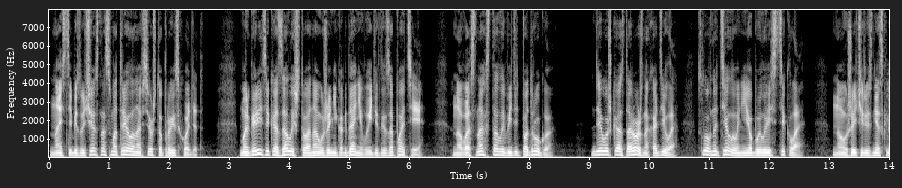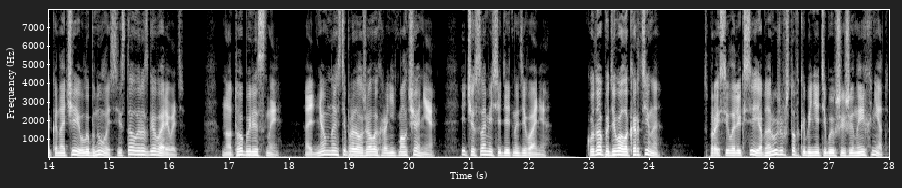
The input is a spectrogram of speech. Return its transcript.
Настя безучастно смотрела на все, что происходит. Маргарите казалось, что она уже никогда не выйдет из апатии, но во снах стала видеть подругу. Девушка осторожно ходила, словно тело у нее было из стекла – но уже через несколько ночей улыбнулась и стала разговаривать. Но то были сны. А днем Настя продолжала хранить молчание и часами сидеть на диване. «Куда подевала картины?» Спросил Алексей, обнаружив, что в кабинете бывшей жены их нет.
